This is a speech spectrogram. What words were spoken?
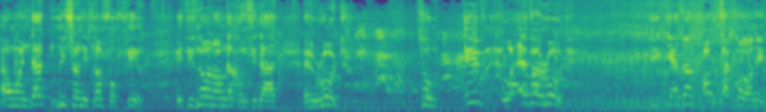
And when that mission is not fulfilled, it is no longer considered a road. So if whatever road, there's an obstacle on it,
